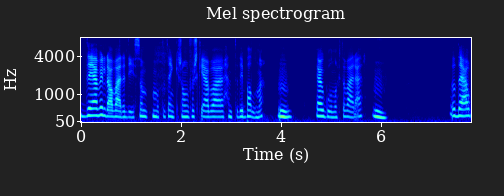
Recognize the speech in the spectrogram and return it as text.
det vil da være de som på en måte tenker sånn Hvorfor skal jeg bare hente de ballene? Mm. Jeg er jo god nok til å være her. Mm. Og det er jo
